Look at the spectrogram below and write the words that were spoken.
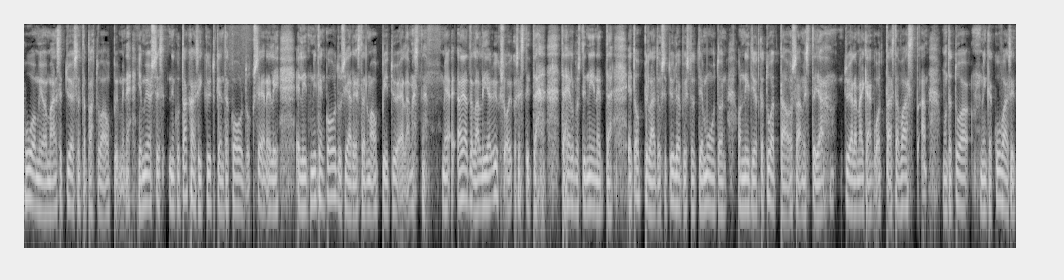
huomioimaan se työssä tapahtuva oppiminen ja myös se niin kuin takaisin kytkentä koulutukseen, eli, eli miten koulutusjärjestelmä oppii työelämästä. Me ajatellaan liian yksioikoisesti tämä helposti niin, että että, että oppilaitokset, yliopistot ja muut on, on niitä, jotka tuottaa osaamista ja työelämä ikään kuin ottaa sitä vastaan. Mutta tuo, minkä kuvasit,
